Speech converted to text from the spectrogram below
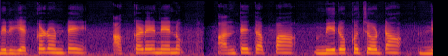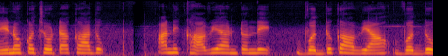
మీరు ఎక్కడుంటే అక్కడే నేను. అంతే తప్ప మీరొక చోట నేనొక చోట కాదు అని కావ్య అంటుంది. వద్దు కావ్య వద్దు.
